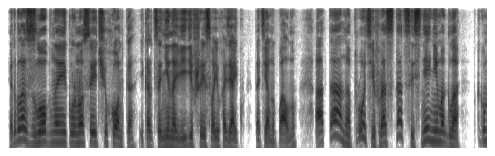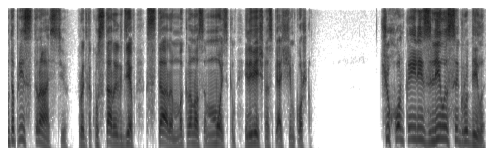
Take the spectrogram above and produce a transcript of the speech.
Это была злобная и курносая чухонка, и, кажется, ненавидевшая свою хозяйку, Татьяну Павловну, а та, напротив, расстаться с ней не могла по какому-то пристрастию, вроде как у старых дев к старым макроносым моськам или вечно спящим кошкам. Чухонка или злилась и грубила,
